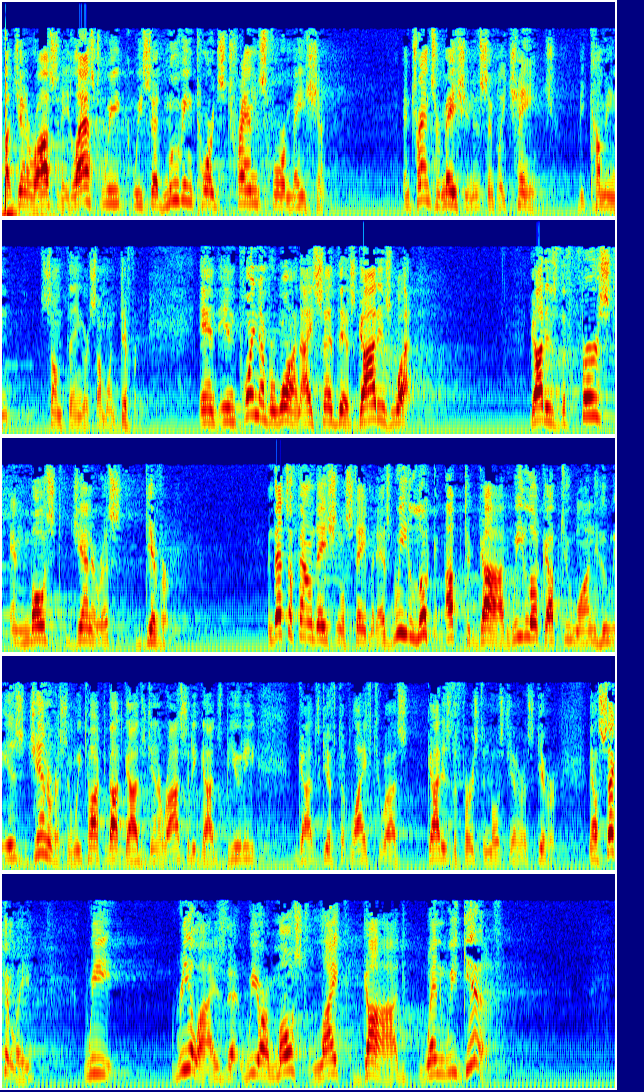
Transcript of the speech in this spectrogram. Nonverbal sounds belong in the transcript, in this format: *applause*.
about generosity. Last week we said moving towards transformation. And transformation is simply change, becoming something or someone different. And in point number one, I said this God is what? God is the first and most generous giver. And that's a foundational statement. As we look up to God, we look up to one who is generous. And we talked about God's generosity, God's beauty, God's gift of life to us. God is the first and most generous giver. Now, secondly, we realize that we are most like God when we give.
